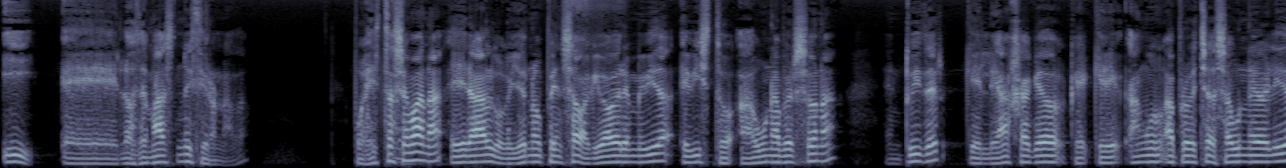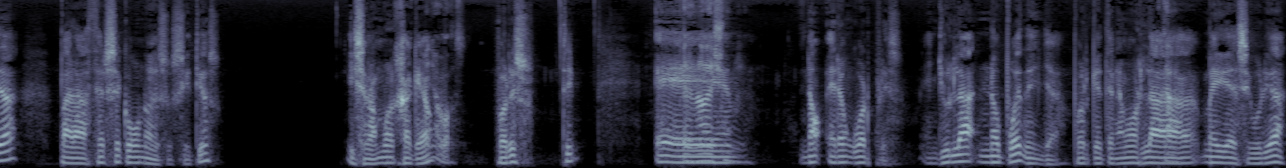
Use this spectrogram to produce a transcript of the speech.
Y eh, los demás no hicieron nada. Pues esta semana era algo que yo no pensaba que iba a ver en mi vida. He visto a una persona en Twitter que le han hackeado, que, que han aprovechado esa vulnerabilidad para hacerse con uno de sus sitios. Y se lo han hackeado. Por eso. Eh, no, era un WordPress. En Joomla no pueden ya, porque tenemos la medida de seguridad.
